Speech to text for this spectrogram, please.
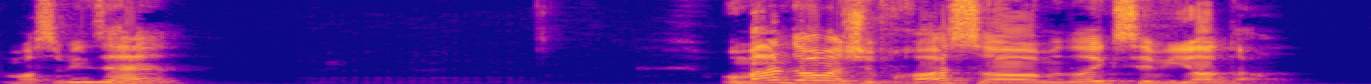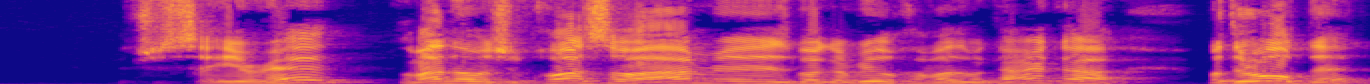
Amasa means a hand. Meloik siv yoda. Just say your head. But they're all dead.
